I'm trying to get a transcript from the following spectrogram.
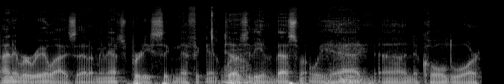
I never realized that. I mean, that's pretty significant. Tells you the investment we had uh, in the Cold War.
